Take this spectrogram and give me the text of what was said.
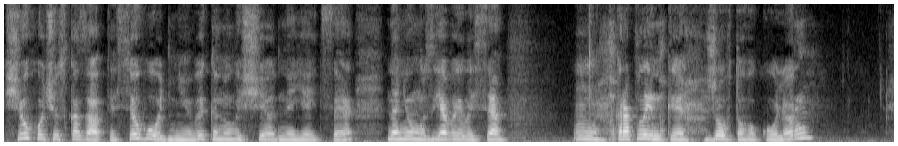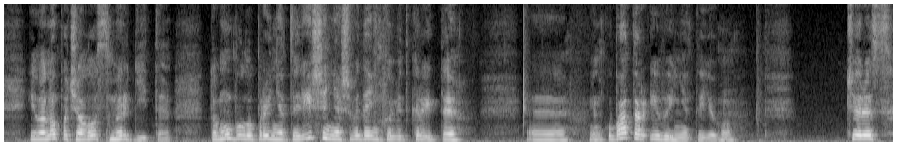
Що хочу сказати, сьогодні викинули ще одне яйце. На ньому з'явилися краплинки жовтого кольору, і воно почало смердіти. Тому було прийнято рішення швиденько відкрити е, інкубатор і вийняти його. Через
